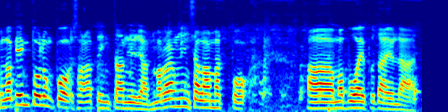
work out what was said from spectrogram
Malaking tulong po sa ating channel yan. Maraming salamat po. Ah, mabuhay po tayong lahat.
